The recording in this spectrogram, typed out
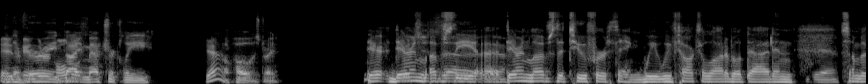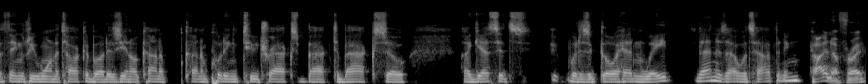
they're and they're very almost- diametrically Yeah. opposed right Darin is, loves the uh, uh, yeah. Darin loves the twofer thing. We we've talked a lot about that, and yeah. some of the things we want to talk about is you know kind of kind of putting two tracks back to back. So I guess it's what is it? Go ahead and wait. Then is that what's happening? kind of right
